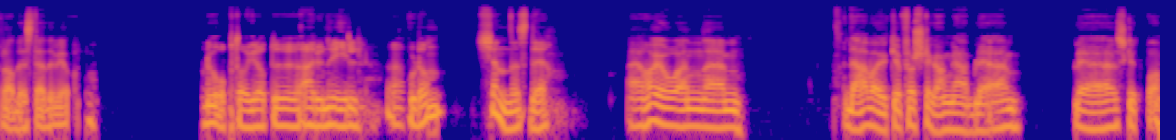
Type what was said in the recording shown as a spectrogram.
fra, det stedet vi var på. Du oppdager at du er under ild. Hvordan kjennes det? Jeg har jo en Det her var jo ikke første gang jeg ble, ble skutt på.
